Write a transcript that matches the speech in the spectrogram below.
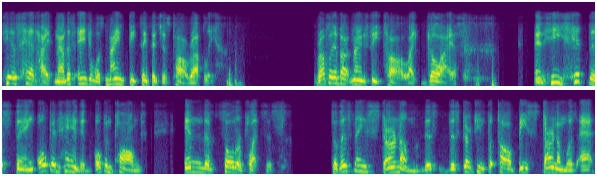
his head height. Now, this angel was nine feet six inches tall, roughly. Roughly about nine feet tall, like Goliath. And he hit this thing open handed, open palmed, in the solar plexus. So this thing's sternum, this this 13 foot tall beast sternum was at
